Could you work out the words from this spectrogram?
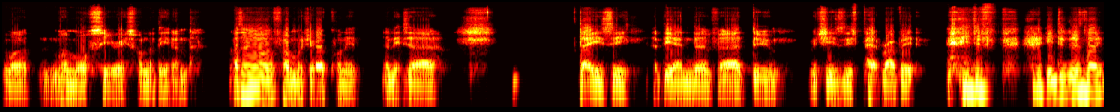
my my more serious one at the end. I think I'll throw my joke one in, and it's uh Daisy at the end of uh, Doom, which is his pet rabbit. He just he did there's like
